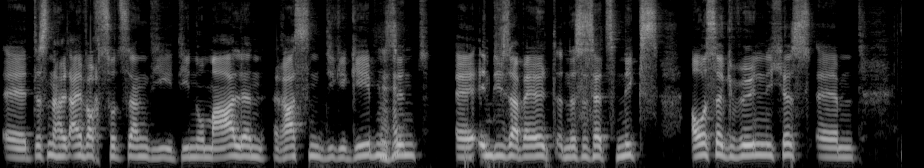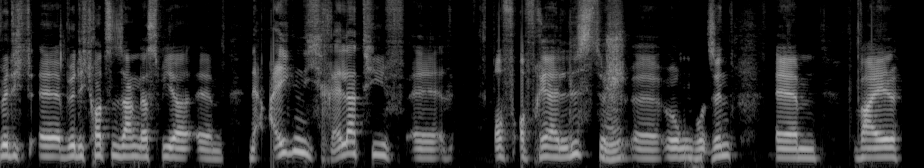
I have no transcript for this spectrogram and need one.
äh, das sind halt einfach sozusagen die, die normalen Rassen, die gegeben mhm. sind äh, in dieser Welt. Und das ist jetzt nichts Außergewöhnliches. Ähm, würde ich, äh, würd ich trotzdem sagen, dass wir ähm, eine eigentlich relativ äh, auf, auf realistisch mhm. äh, irgendwo sind, ähm, weil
